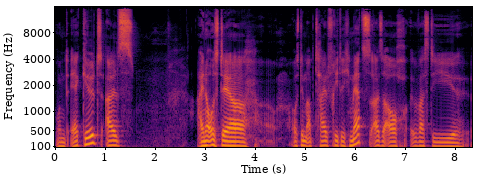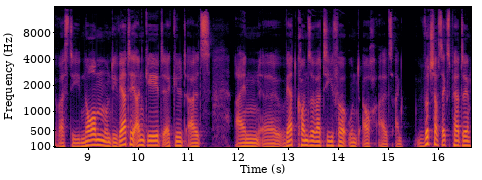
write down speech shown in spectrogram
Und er gilt als einer aus der aus dem Abteil Friedrich Merz, also auch was die, was die Normen und die Werte angeht. Er gilt als ein äh, Wertkonservativer und auch als ein Wirtschaftsexperte.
